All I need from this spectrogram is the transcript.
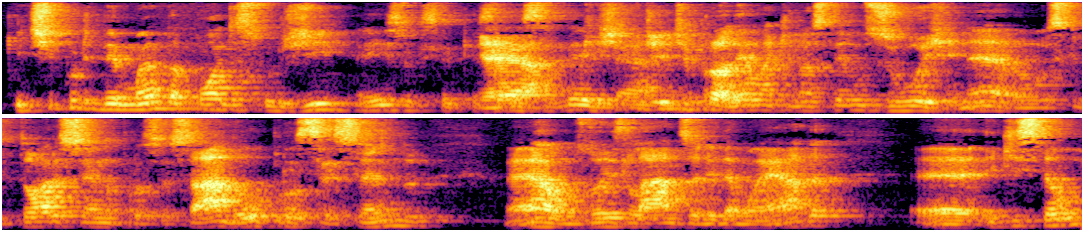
que tipo de demanda pode surgir? É isso que você quer é, saber? Que tipo de, de, problema que nós temos hoje, né? O escritório sendo processado ou processando, né? Os dois lados ali da moeda é, e que estão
